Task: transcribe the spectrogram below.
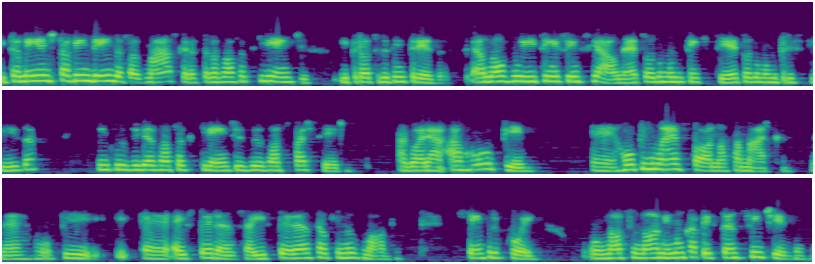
E também a gente está vendendo essas máscaras para as nossas clientes e para outras empresas. É um novo item essencial, né? Todo mundo tem que ter, todo mundo precisa, inclusive as nossas clientes e os nossos parceiros. Agora, a Hope, é, Hope não é só a nossa marca, né? Hope é, é esperança, e esperança é o que nos move. Sempre foi. O nosso nome nunca fez tanto sentido.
